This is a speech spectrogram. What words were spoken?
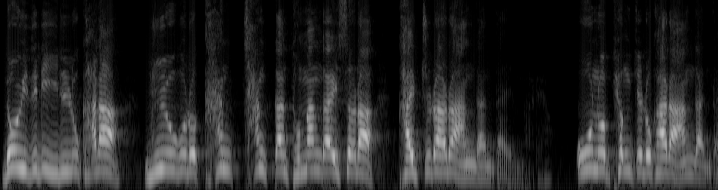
너희들이 일로 가라. 뉴욕으로 간, 잠깐 도망가 있어라. 갈 줄 알아? 안 간다 이 말이에요 오노 평지로 가라. 안 간다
